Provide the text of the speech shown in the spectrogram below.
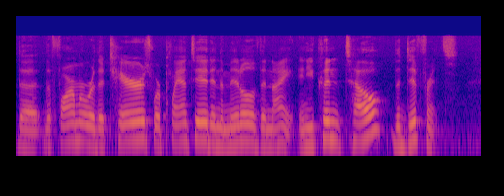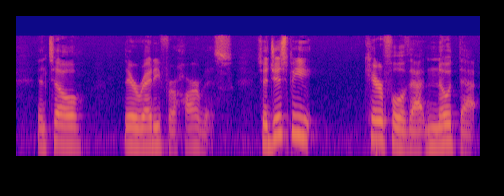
the, the farmer where the tares were planted in the middle of the night, and you couldn't tell the difference until they're ready for harvest. So just be careful of that and note that.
